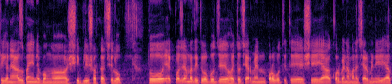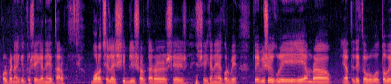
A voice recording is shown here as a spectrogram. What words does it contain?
সেখানে আজমাইন এবং শিবলি সরকার ছিল। তো এক পর্যায়ে আমরা দেখতে পাবো যে হয়তো চেয়ারম্যান পরবর্তীতে সে ইয়া করবে না মানে চেয়ারম্যান ইয়া করবে না, কিন্তু সেখানে তার বড় ছেলে শিবলি সরকার সে সেইখানে ইয়া করবে। তো এই বিষয়গুলি এই আমরা ইয়াতে দেখতে পারব তবে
